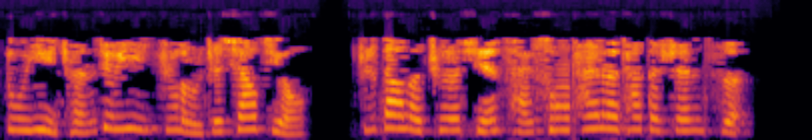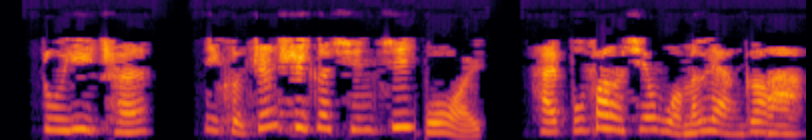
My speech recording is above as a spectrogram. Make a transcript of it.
杜奕晨就一直搂着萧九，直到了车前才松开了他的身子。杜奕晨，你可真是个心机 boy，还不放心我们两个啊？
